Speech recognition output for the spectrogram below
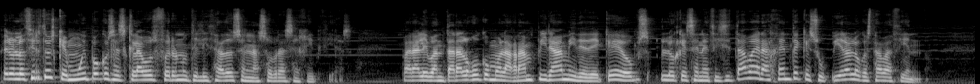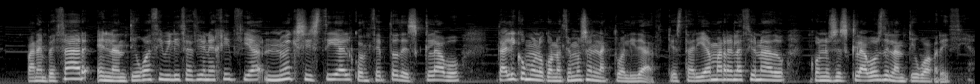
Pero lo cierto es que muy pocos esclavos fueron utilizados en las obras egipcias. Para levantar algo como la gran pirámide de Keops, lo que se necesitaba era gente que supiera lo que estaba haciendo. Para empezar, en la antigua civilización egipcia no existía el concepto de esclavo tal y como lo conocemos en la actualidad, que estaría más relacionado con los esclavos de la antigua Grecia.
